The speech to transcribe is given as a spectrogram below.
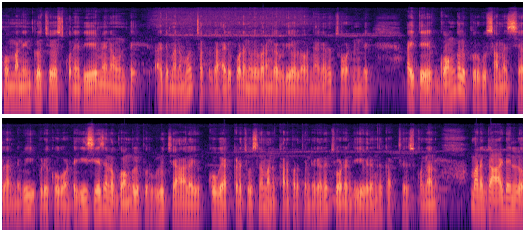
హోమ్ మన ఇంట్లో చేసుకునేది ఏమైనా ఉంటే అది మనము చక్కగా అది కూడా వివరంగా వీడియోలో ఉన్నాయి కదా చూడండి. అయితే గొంగల పురుగు సమస్యలు అనేవి ఇప్పుడు ఎక్కువగా ఉంటాయి. ఈ సీజన్లో గొంగల పురుగులు చాలా ఎక్కువగా ఎక్కడ చూసినా మనకు కనపడుతుంటాయి కదా. చూడండి ఈ విధంగా కట్ చేసుకున్నాను. మన గార్డెన్లో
